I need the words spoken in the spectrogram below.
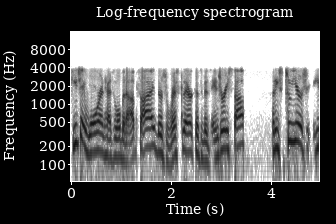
T.J. Warren has a little bit of upside. There's risk there because of his injury stuff. But he's two years. He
